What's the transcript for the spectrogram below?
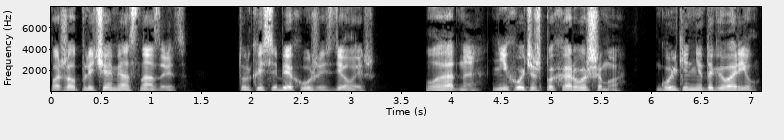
Пожал плечами осназовец. Только себе хуже сделаешь. Ладно, не хочешь по-хорошему. Гулькин не договорил,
